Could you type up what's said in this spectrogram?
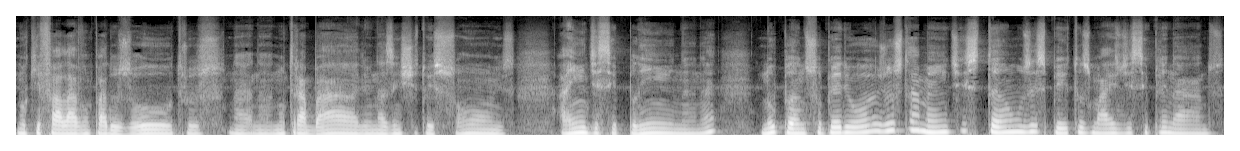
no que falavam para os outros, na, na, no trabalho, nas instituições, a indisciplina. Né? No plano superior, justamente estão os espíritos mais disciplinados.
